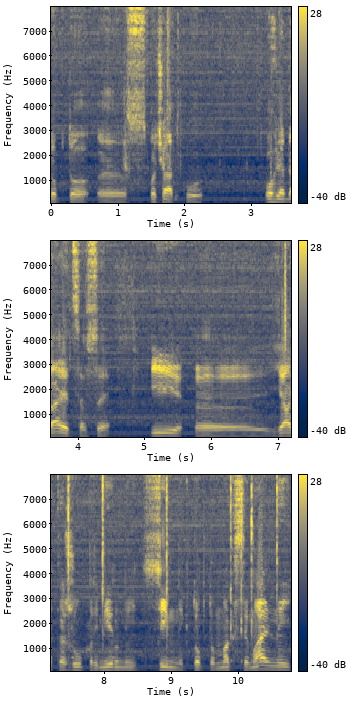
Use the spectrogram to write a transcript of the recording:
Тобто е, спочатку оглядається все. І е, я кажу примірний цінник, тобто максимальний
